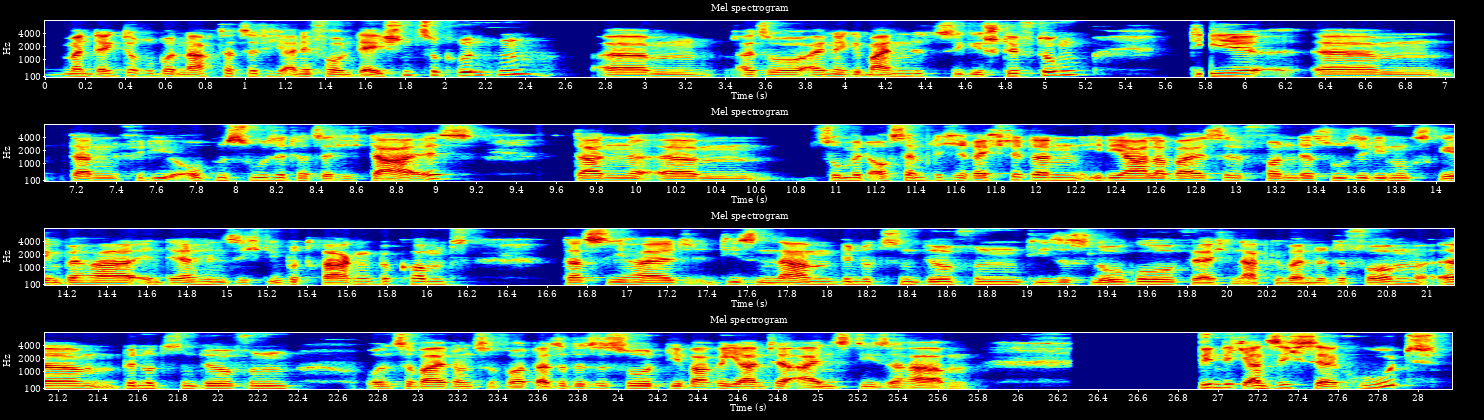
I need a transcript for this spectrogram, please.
man denkt darüber nach, tatsächlich eine Foundation zu gründen, ähm, also eine gemeinnützige Stiftung, die ähm, dann für die Open SUSE tatsächlich da ist, dann ähm, somit auch sämtliche Rechte dann idealerweise von der SUSE Linux GmbH in der Hinsicht übertragen bekommt, dass sie halt diesen Namen benutzen dürfen, dieses Logo vielleicht in abgewandelte Form ähm, benutzen dürfen und so weiter und so fort. Also das ist so die Variante eins, die sie haben. Finde ich an sich sehr gut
